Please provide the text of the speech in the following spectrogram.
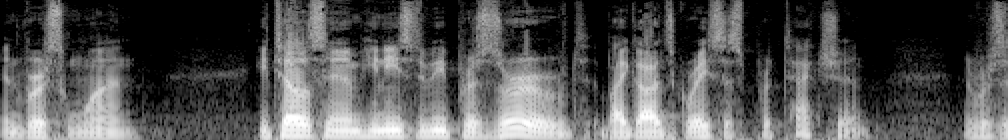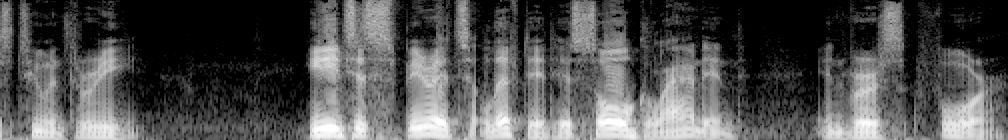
in verse 1. He tells him he needs to be preserved by God's gracious protection in verses 2 and 3. He needs his spirits lifted, his soul gladdened in verse 4.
